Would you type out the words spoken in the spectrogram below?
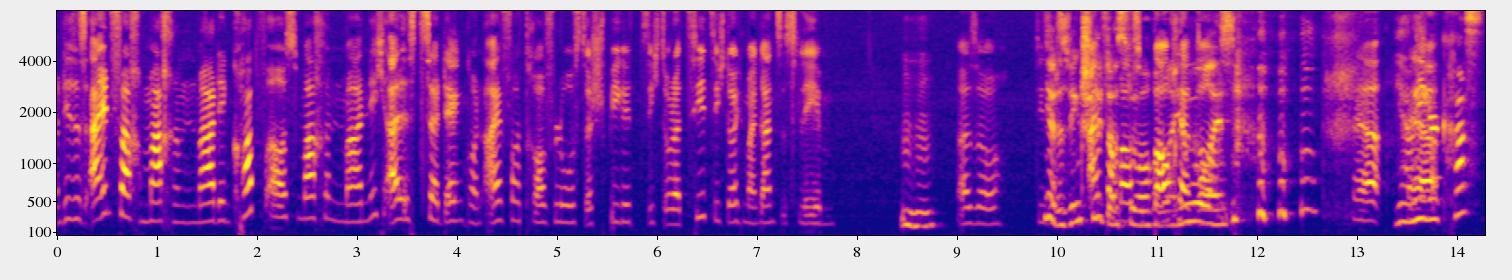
Und dieses einfach machen, mal den Kopf ausmachen, mal nicht alles zerdenken und einfach drauf los, das spiegelt sich oder zieht sich durch mein ganzes Leben. Mhm. Also, Ja, deswegen schlitterst aus du auch Bauch heraus. Ja, Ja, mega krass.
